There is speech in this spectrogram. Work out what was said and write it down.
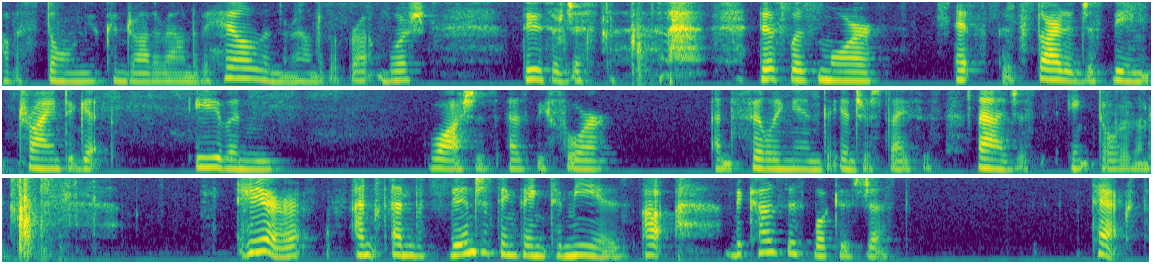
of a stone, you can draw the round of a hill and the round of a bush. These are just. this was more. It it started just being trying to get even washes as before and filling in the interstices. Then I just inked over them. Here, and, and the interesting thing to me is uh, because this book is just text,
